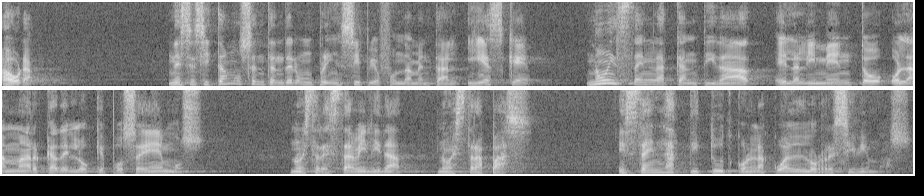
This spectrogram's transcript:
Ahora, necesitamos entender un principio fundamental y es que no está en la cantidad, el alimento o la marca de lo que poseemos, nuestra estabilidad, nuestra paz. Está en la actitud con la cual lo recibimos.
